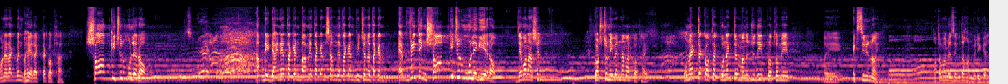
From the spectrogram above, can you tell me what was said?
মনে রাখবেন ভাইয়ের একটা কথা, সব কিছুর মূলে রব আপনি ডাইনে থাকেন, বামে থাকেন, সামনে থাকেন, পিছনে থাকেন এভরিথিং সব কিছুর মূলে গিয়ে রব যেমন আসেন কষ্ট নিবেন না আমার কথায়। কোন একটা কথা, কোন একটা মানুষ যদি প্রথমে ওই অ্যাক্সিডেন্ট হয়, প্রথমে হলো যাবে হন মেডিকেল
